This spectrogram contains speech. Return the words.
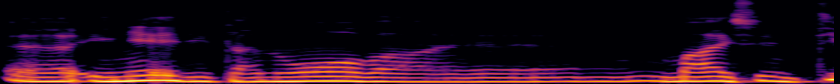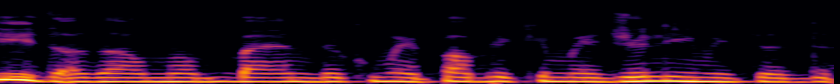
eh, inedita, nuova, e mai sentita da una band come Public Image Limited.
